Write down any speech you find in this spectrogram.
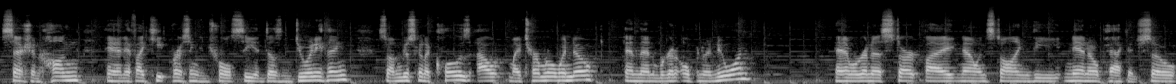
session hung, and if I keep pressing Control C, it doesn't do anything. So I'm just going to close out my terminal window, and then we're going to open a new one. And we're going to start by now installing the Nano package. So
